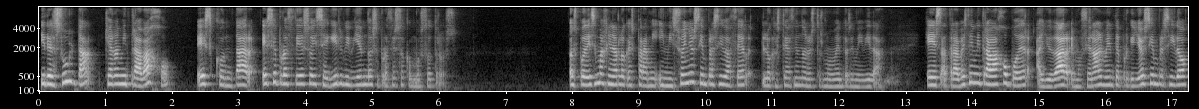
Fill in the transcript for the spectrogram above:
Y resulta que ahora mi trabajo es contar ese proceso y seguir viviendo ese proceso con vosotros. Os podéis imaginar lo que es para mí y mi sueño siempre ha sido hacer lo que estoy haciendo en estos momentos de mi vida, que es a través de mi trabajo poder ayudar emocionalmente, porque yo siempre he sido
